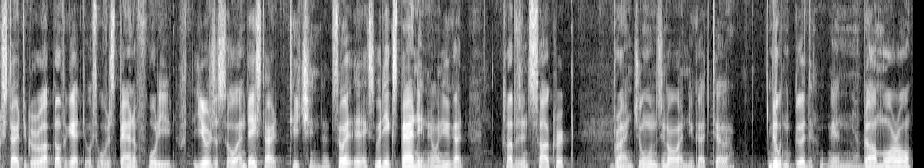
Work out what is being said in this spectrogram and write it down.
started to grow up. Don't forget, it was over a span of 40 years or so, and they started teaching. So it, it's really expanding. You know, you got clubs in Selkirk, Brian Jones, you know, and you got uh, Milton Good in Balmoral,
